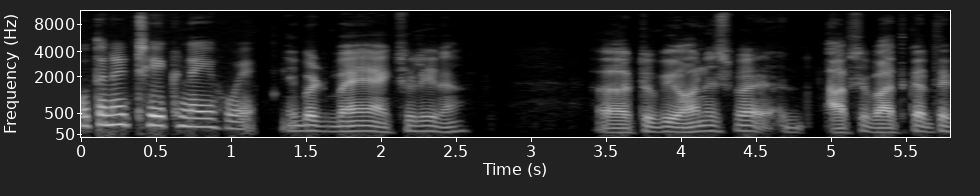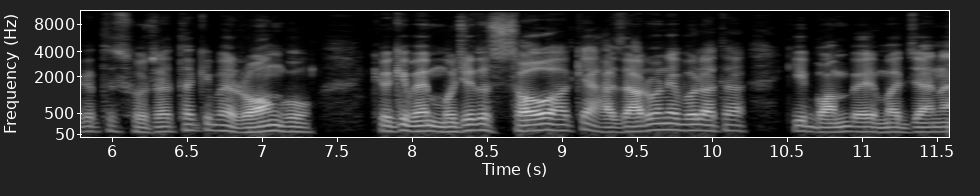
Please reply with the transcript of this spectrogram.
उतने ठीक नहीं हुए। नहीं बट मैं एक्चुअली ना टू बी ऑनेस्ट मैं आपसे बात करते करते सोच रहा था कि मैं रॉन्ग हूँ क्योंकि मैं मुझे तो सौ क्या हज़ारों ने बोला था कि बॉम्बे मत जाना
